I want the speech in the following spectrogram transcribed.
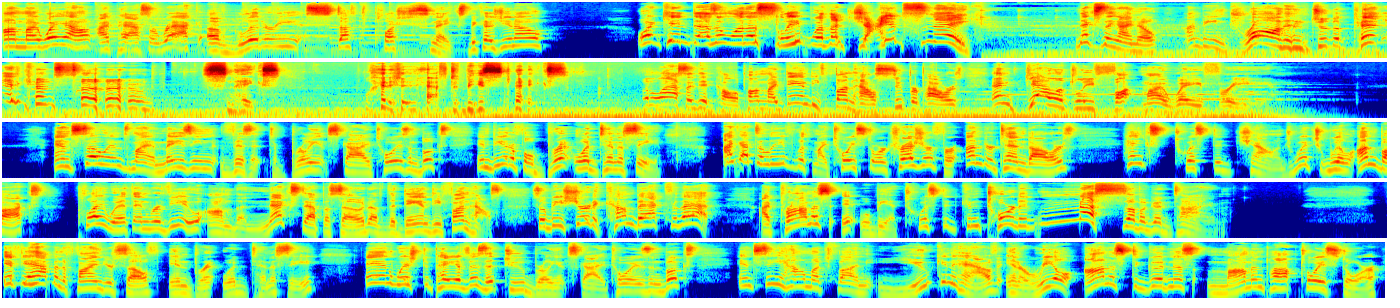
On my way out, I pass a rack of glittery stuffed plush snakes because you know, what kid doesn't want to sleep with a giant snake? Next thing I know, I'm being drawn into the pit and consumed. Snakes. Why did it have to be snakes? But alas, I did call upon my dandy funhouse superpowers and gallantly fought my way free. And so ends my amazing visit to Brilliant Sky Toys and Books in beautiful Brentwood, Tennessee. I got to leave with my toy store treasure for under $10, Hank's Twisted Challenge, which we'll unbox, play with, and review on the next episode of the Dandy Funhouse. So be sure to come back for that. I promise it will be a twisted, contorted mess of a good time. If you happen to find yourself in Brentwood, Tennessee, and wish to pay a visit to Brilliant Sky Toys and Books and see how much fun you can have in a real honest to goodness mom and pop toy store,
